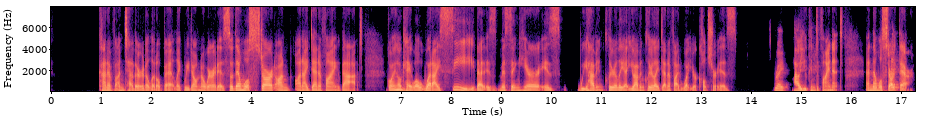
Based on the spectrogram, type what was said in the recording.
kind of untethered a little bit like we don't know where it is so then we'll start on on identifying that going, mm. okay, well, what I see that is missing here is we haven't clearly, you haven't clearly identified what your culture is, right? How you can define it. And then we'll start and, there.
